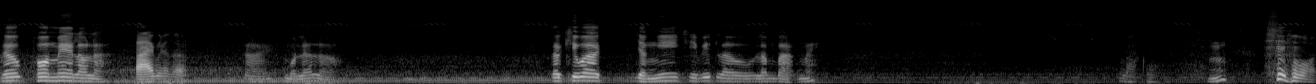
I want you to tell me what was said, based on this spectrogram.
แล้วพ่อแม่เราล่ะ ตายไปแล้วครับ ตายหมดแล้วเหรอ แล้วคิดว่า อย่างนี้ชีวิตเราลำบากไหมบักเลยหืมบอก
